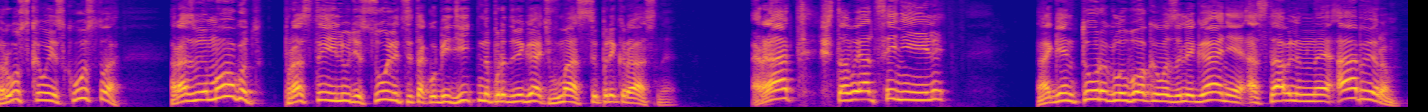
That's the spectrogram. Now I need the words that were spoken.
русского искусства? Разве могут простые люди с улицы так убедительно продвигать в массы прекрасное? Рад, что вы оценили. Агентура глубокого залегания, оставленная Абвером?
